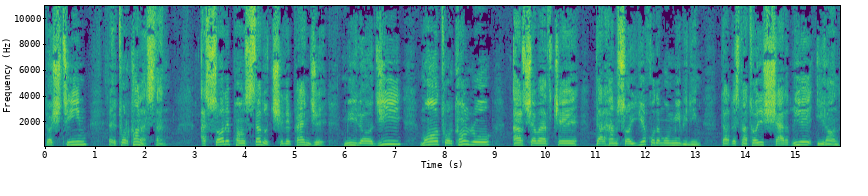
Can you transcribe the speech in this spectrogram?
داشتیم ترکان هستند. از سال 545 میلادی ما ترکان رو عرض شود که در همسایه خودمون می‌بینیم. در قسمت های شرقی ایران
